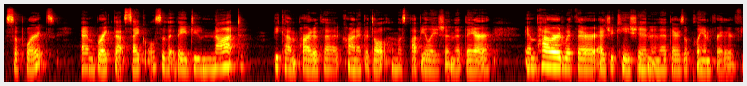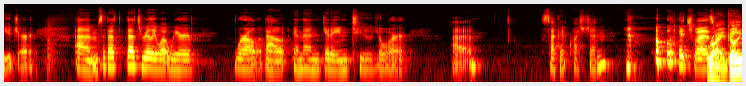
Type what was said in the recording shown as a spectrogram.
supports, and break that cycle so that they do not become part of the chronic adult homeless population, that they are empowered with their education and that there's a plan for their future. Um, so that's that's really what we're we're all about. And then getting to your uh, second question, which was right going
